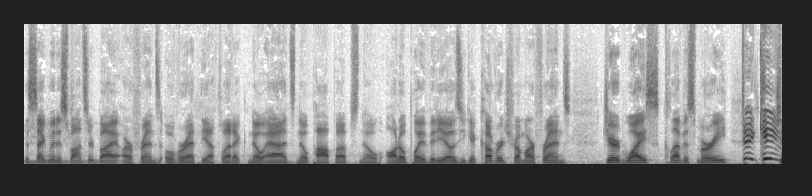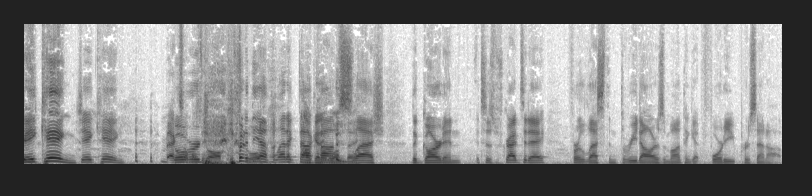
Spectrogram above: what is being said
This segment is sponsored by our friends over at The Athletic. No ads, no pop ups, no autoplay videos. You get coverage from our friends Jared Weiss, Clevis Murray, Jay King. Jay King, Jay King. Go over almost the go to stool. I'll get it theathletic.com one day. slash the garden. It's to subscribe today for less than $3 a month and get 40% off.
